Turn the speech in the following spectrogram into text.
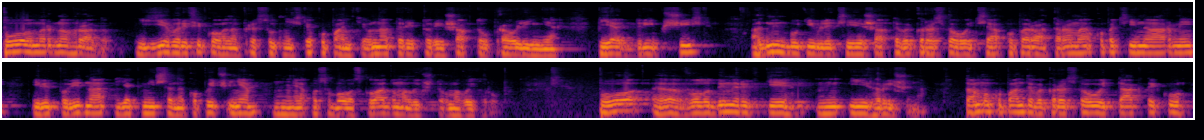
По Мирнограду є верифікована присутність окупантів на території шахти управління 5 дріб 6. Адмінбудівлі цієї шахти використовуються операторами окупаційної армії і відповідно як місце накопичення особового складу малих штурмових груп. По е, Володимирівці і Гришина. Там окупанти використовують тактику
